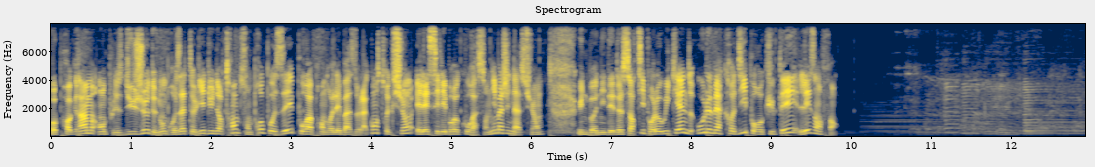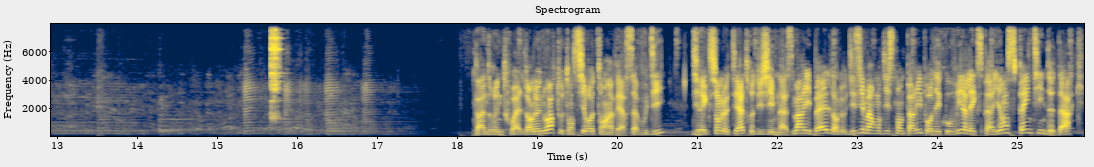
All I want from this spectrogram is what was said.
Au programme, en plus du jeu, de nombreux ateliers d'une heure trente sont proposés pour apprendre les bases de la construction et laisser libre cours à son imagination. Une bonne idée de sortie pour le week-end ou le mercredi pour occuper les enfants. Peindre une toile dans le noir tout en sirotant un verre, ça vous dit? Direction le théâtre du gymnase Maribel dans le 10e arrondissement de Paris pour découvrir l'expérience Paint in the Dark.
